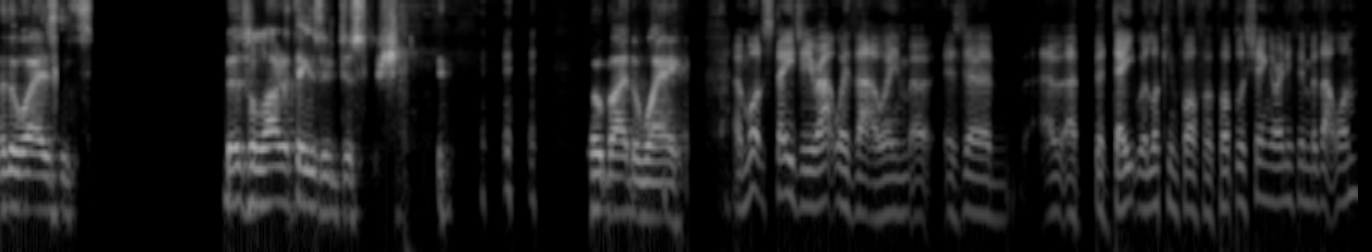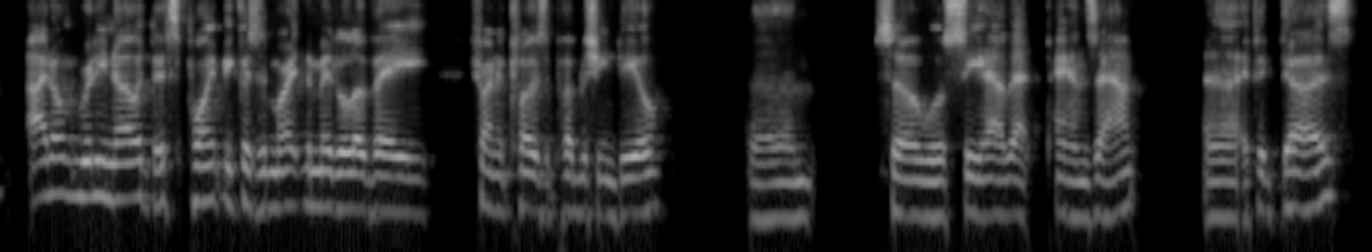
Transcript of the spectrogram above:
Otherwise, there's a lot of things that just go by the way. And what stage are you at with that? I mean, uh, is there a, a, a, date we're looking for for publishing or anything with that one? I don't really know at this point because I'm right in the middle of a trying to close a publishing deal. Um, so we'll see how that pans out. Uh, if it does,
